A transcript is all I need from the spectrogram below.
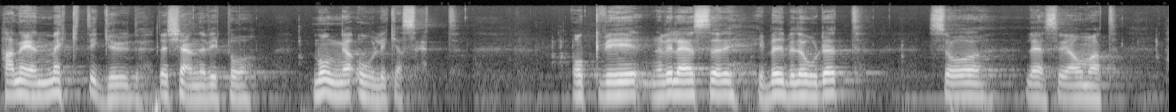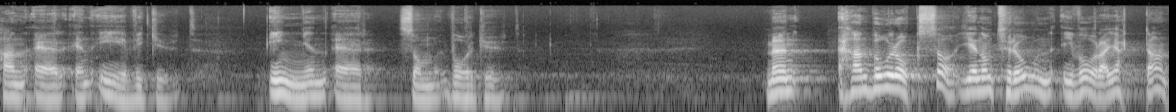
Han är en mäktig Gud, det känner vi på många olika sätt. Och vi, när vi läser i bibelordet så läser jag om att han är en evig Gud. Ingen är som vår Gud. Men han bor också genom tron i våra hjärtan.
